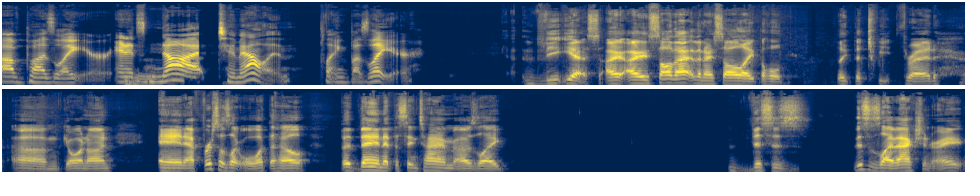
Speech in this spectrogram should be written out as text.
of Buzz Lightyear, and it's Mhm. not Tim Allen playing Buzz Lightyear. The yes, I I saw that, and then I saw like the whole like the tweet thread um going on, and at first I was like, well, what the hell? But then at the same time, I was like, this is this is live action, right?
